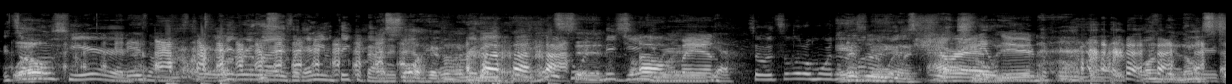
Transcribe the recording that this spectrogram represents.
It's Well, almost here. It is on I didn't realize, like, I didn't even think I about it. saw that him already. already It said mid-January. Oh, man. Yeah. So it's a little more than And a month we're away. gonna actually, dude. unbeknownst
